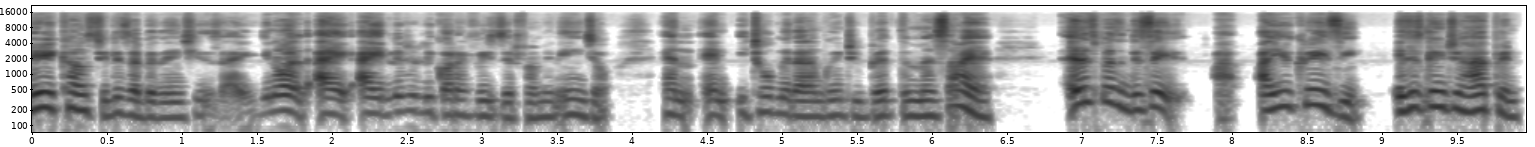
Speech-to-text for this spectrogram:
Mary comes to Elizabeth and she's like, you know what? I, I literally got a visit from an angel, and and he told me that I'm going to birth the Messiah. And this person they say, Are you crazy? Is this going to happen?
